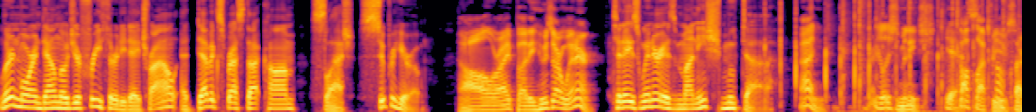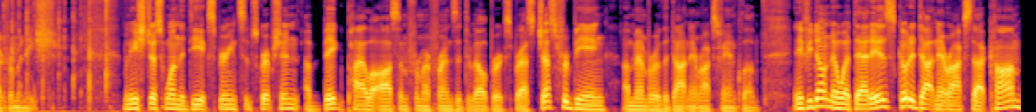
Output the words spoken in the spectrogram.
Learn more and download your free 30-day trial at devexpress.com slash superhero. All right, buddy. Who's our winner? Today's winner is Manish Mutta. Hi. Congratulations, Manish. Yeah. Golf clap for Golf you, clap sir. for Manish. Manish just won the DXperience subscription, a big pile of awesome from our friends at Developer Express, just for being a member of the .NET Rocks fan club. And if you don't know what that is, go to .NETRocks.com,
